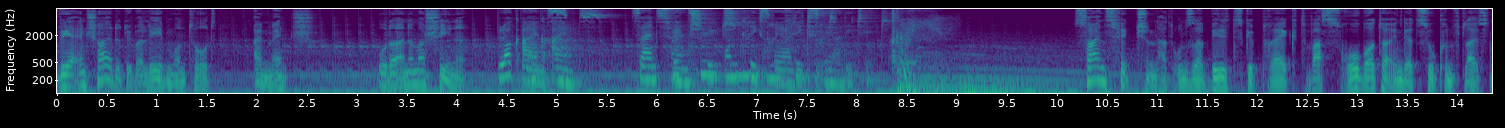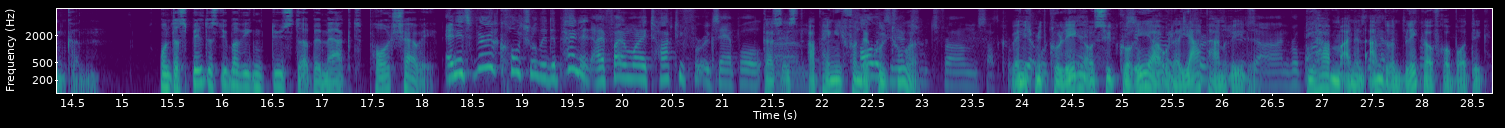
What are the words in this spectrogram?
Wer entscheidet über Leben und Tod? Ein Mensch oder eine Maschine? Block 1. 1. Science Fiction und Kriegsrealität. Science Fiction hat unser Bild geprägt, was Roboter in der Zukunft leisten können. Und das Bild ist überwiegend düster, bemerkt Paul Sherry. Das ist abhängig von der Kultur. Wenn ich mit Kollegen aus Südkorea oder Japan rede, die haben einen anderen Blick auf Robotik,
